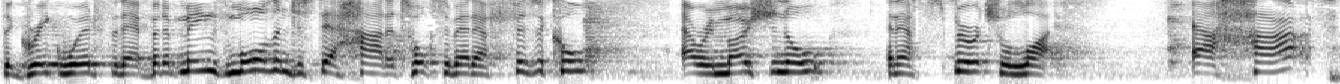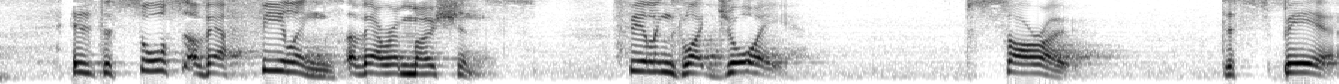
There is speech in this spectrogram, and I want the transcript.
the Greek word for that, but it means more than just our heart. It talks about our physical, our emotional, and our spiritual life. Our heart is the source of our feelings, of our emotions. Feelings like joy, sorrow, despair,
